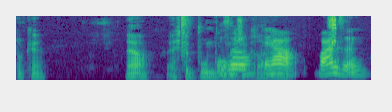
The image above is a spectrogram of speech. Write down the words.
Okay. Ja, echte Boombranche also, gerade. Ja, Wahnsinn.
